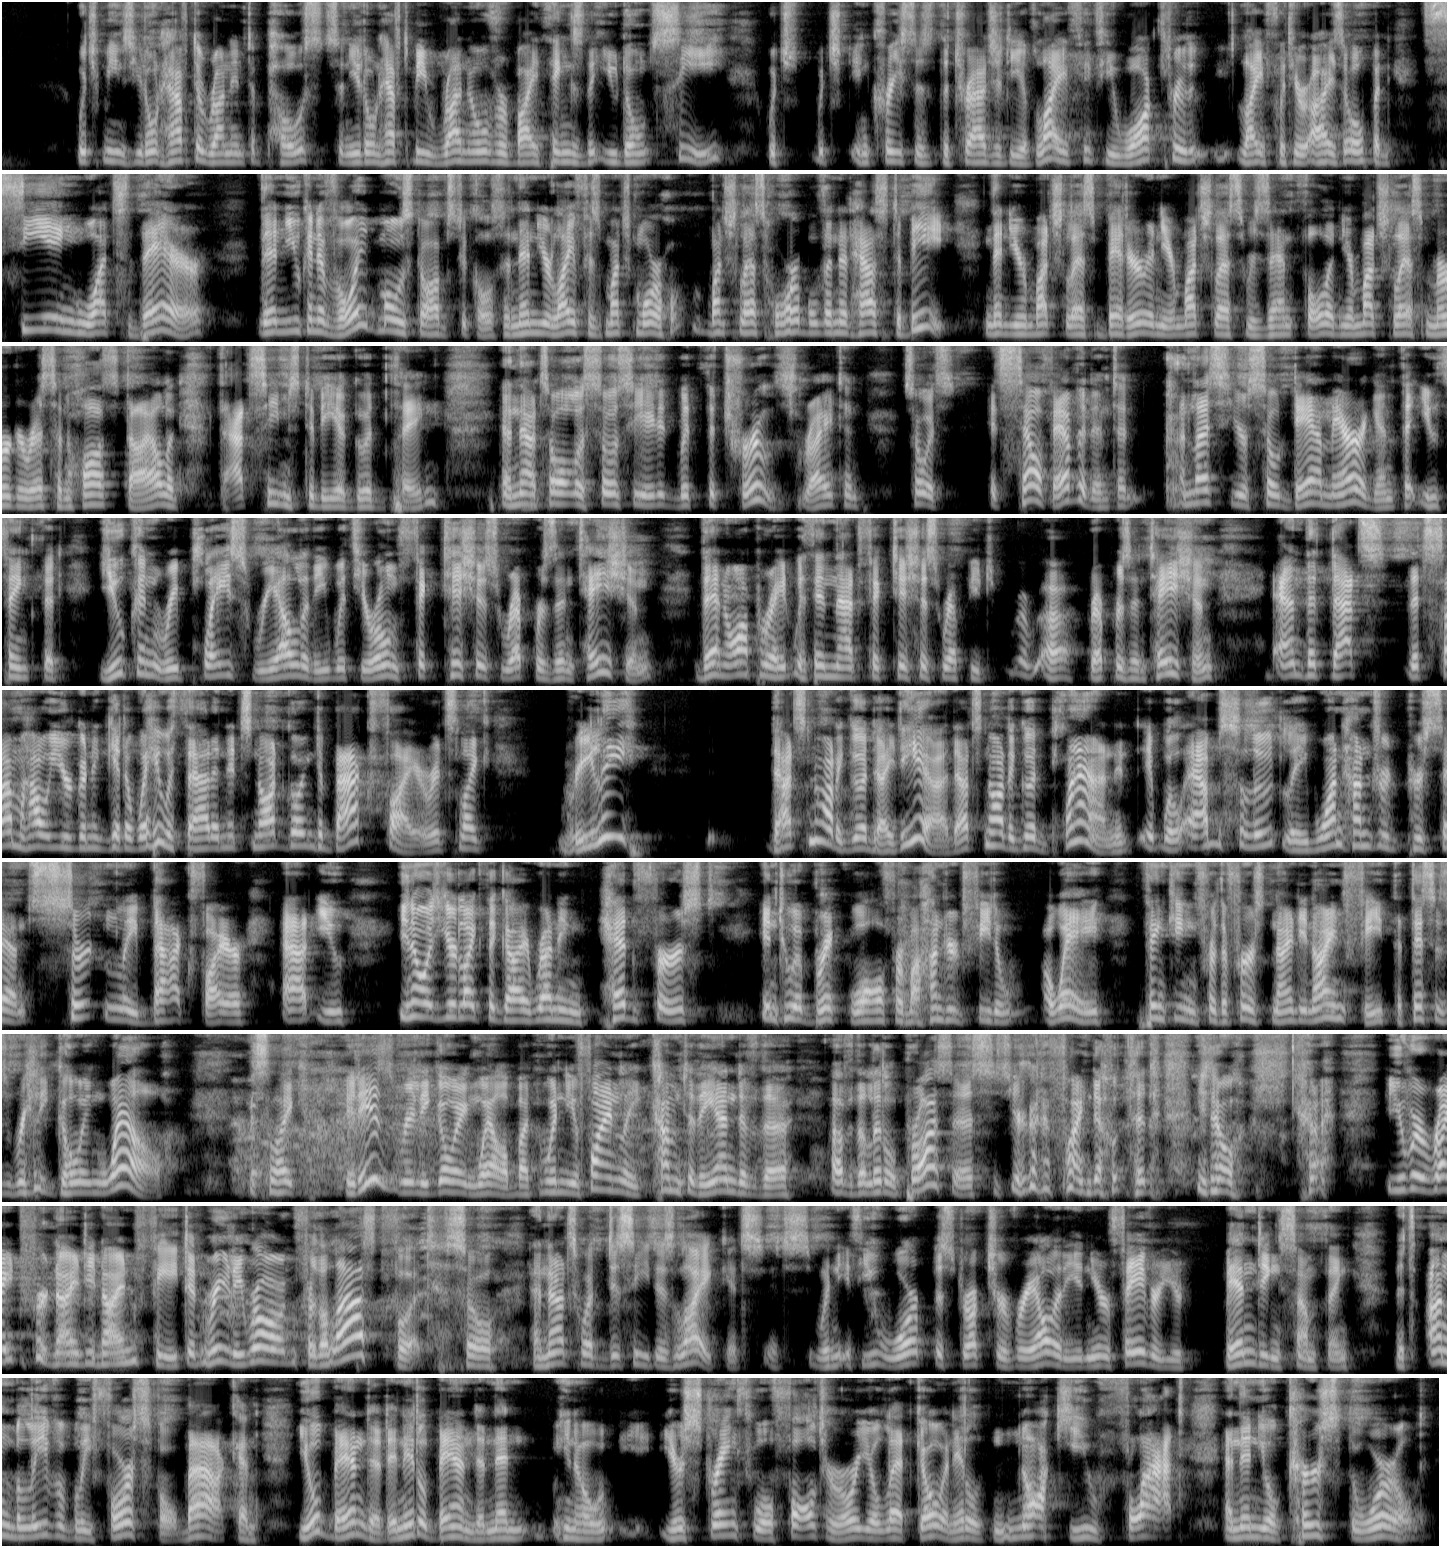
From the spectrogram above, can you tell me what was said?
which means you don't have to run into posts and you don't have to be run over by things that you don't see, which, which increases the tragedy of life. If you walk through life with your eyes open, seeing what's there, then you can avoid most obstacles and then your life is much more much less horrible than it has to be. And then you're much less bitter and you're much less resentful and you're much less murderous and hostile and that seems to be a good thing. And that's all associated with the truth right? And so it's it's self-evident and unless you're so damn arrogant that you think that you can replace reality with your own fictitious representation then operate within that fictitious repu- uh, representation and that that's that somehow you're going to get away with that and it's not going to backfire. It's like really? That's not a good idea. That's not a good plan. It, it will absolutely 100% certainly backfire at you. You know you're like the guy running headfirst into a brick wall from 100 feet away, thinking for the first 99 feet that this is really going well. It's like, it is really going well, but when you finally come to the end of the, of the little process, you're going to find out that, you know, you were right for 99 feet and really wrong for the last foot. So, and that's what deceit is like. It's, it's when, if you warp the structure of reality in your favor, you're bending something that's unbelievably forceful back and you'll bend it and it'll bend and then, you know, your strength will falter or you'll let go and it'll knock you flat and then you'll curse the world.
